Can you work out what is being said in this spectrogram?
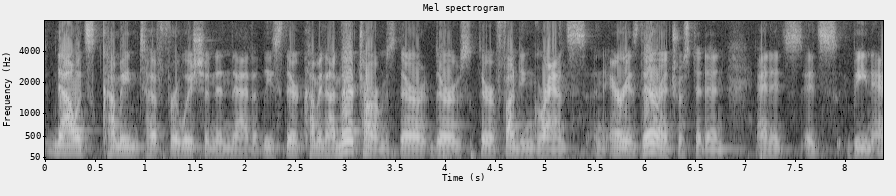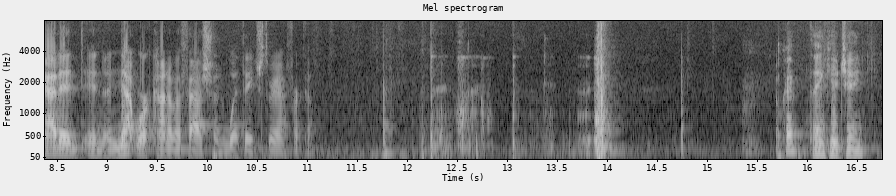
now it's coming to fruition in that at least they're coming on their terms. They're, they're, they're funding grants and areas they're interested in, and it's, it's being added in a network kind of a fashion with H3 Africa. Okay. Thank you, Jane.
